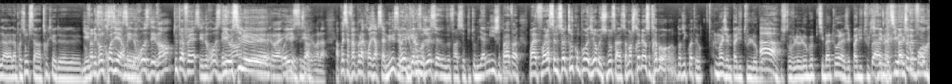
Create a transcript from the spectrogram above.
l'impression que c'est un truc de Il y pour faire une- des grandes croisières. C'est mais une rose des vents. Tout à fait. C'est une rose Et des il y a vents aussi le- euh, ouais, oui, et c'est ça. Voilà. Après, ça fait un peu la croisière s'amuse. Oui, et du puis à coup- Los Angeles, c'est enfin, c'est plutôt Miami, je sais pas. enfin, bref, voilà, c'est le seul truc qu'on pourrait dire, mais sinon, ça, ça marche très bien, c'est très beau. Hein. T'en dis quoi, Théo? Moi, j'aime pas du tout le logo. Ah Je trouve le logo petit bateau, là, j'ai pas du tout kiffé. Bah, petit ouais, bateau je de comprends.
